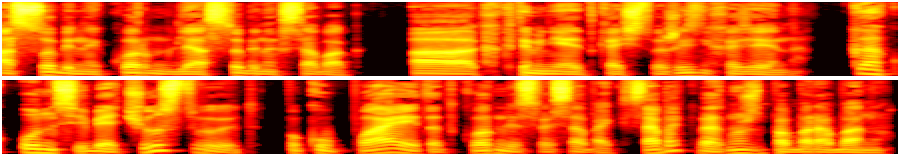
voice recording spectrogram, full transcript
особенный корм для особенных собак. А как это меняет качество жизни хозяина? Как он себя чувствует, покупая этот корм для своей собаки. Собаке, возможно, по барабану.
